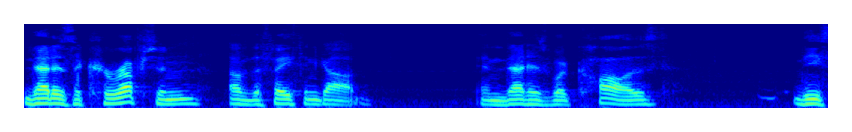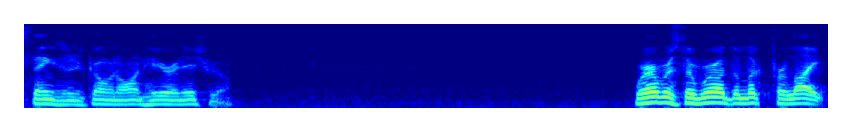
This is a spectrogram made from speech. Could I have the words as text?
that is a corruption of the faith in God. And that is what caused these things that are going on here in Israel. Where was the world to look for light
